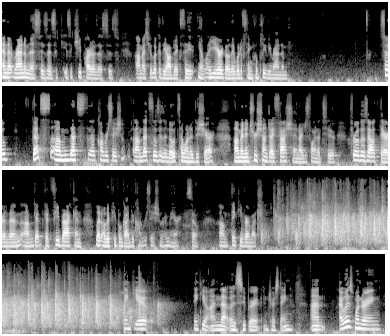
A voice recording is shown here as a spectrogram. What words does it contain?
And that randomness is, is, is a key part of this. Is, um, as you look at the objects, they, you know, a year ago, they would have seemed completely random. So that's, um, that's the conversation. Um, that's, those are the notes I wanted to share. Um, and in true Shanzhai fashion, I just wanted to throw those out there and then um, get, get feedback and let other people guide the conversation from here. So um, thank you very much. Thank you. Thank you, and that was super interesting. Um, I was wondering,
